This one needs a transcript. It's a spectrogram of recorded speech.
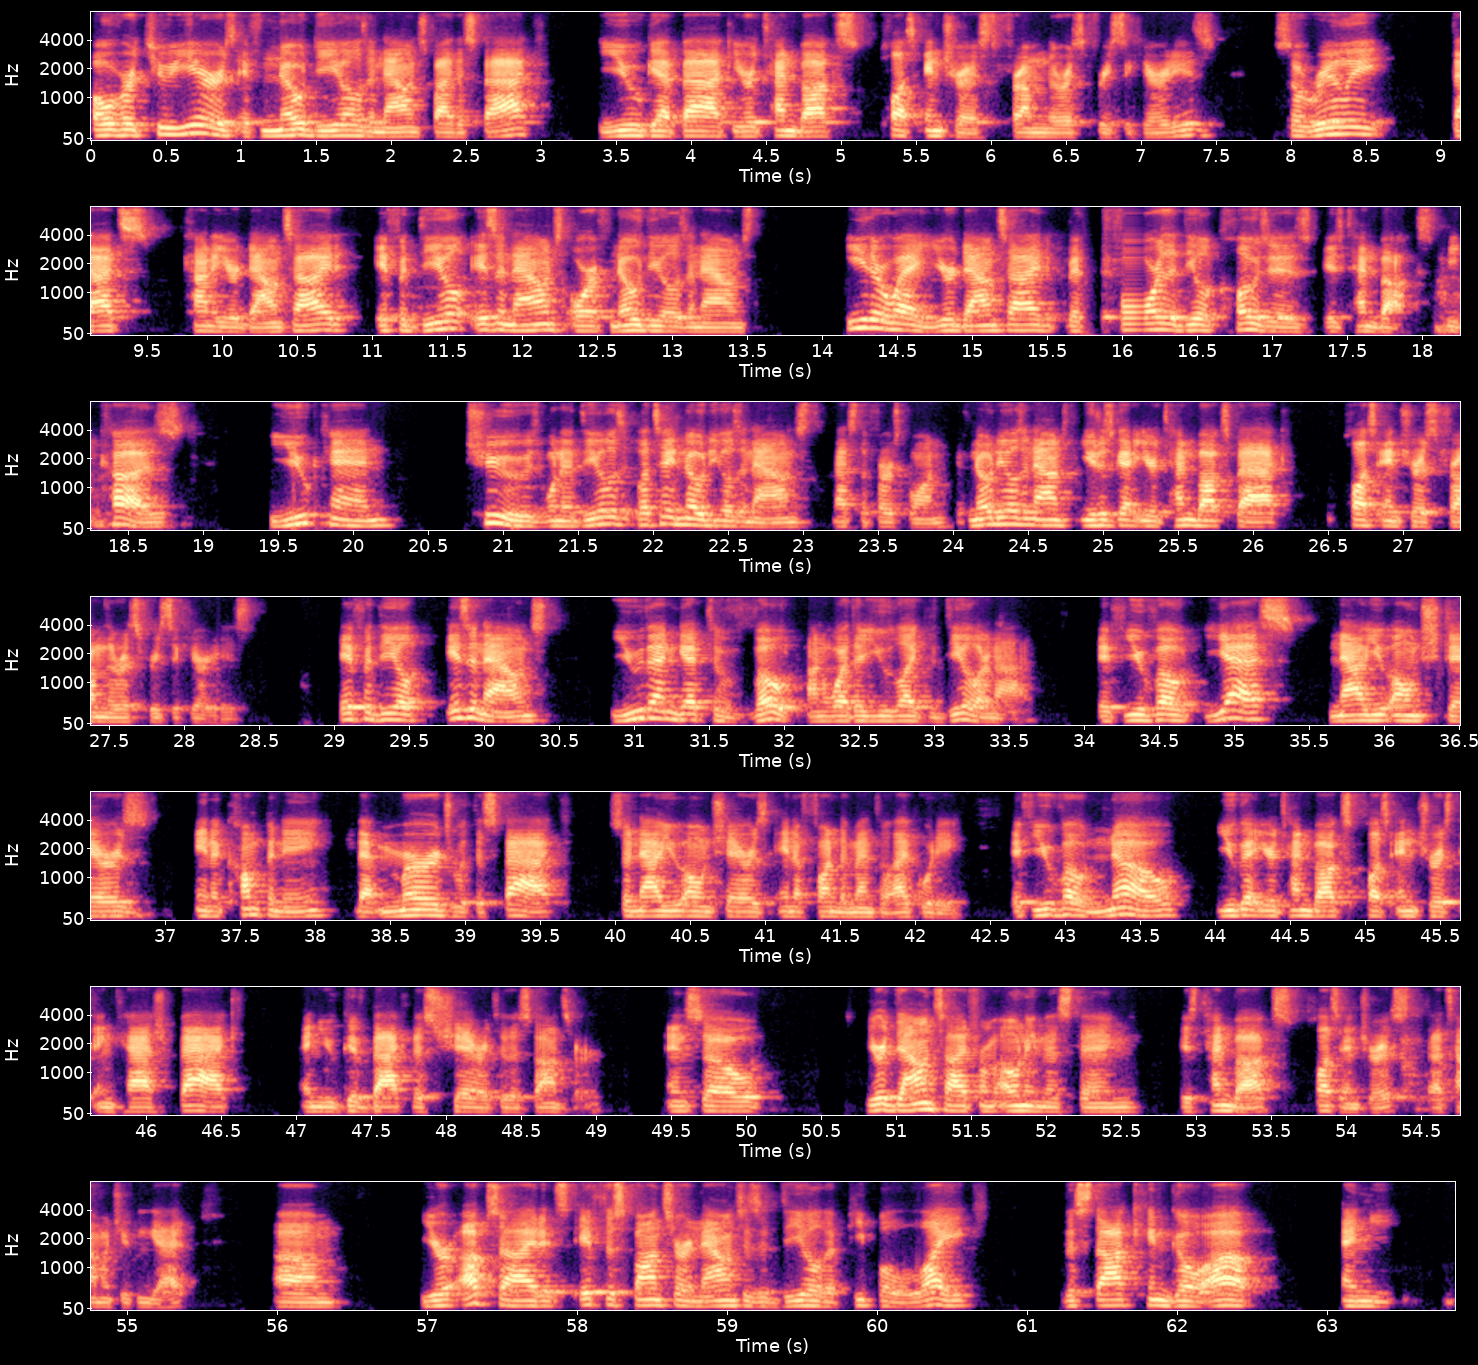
over two years, if no deal is announced by the SPAC, you get back your 10 bucks plus interest from the risk-free securities. So really that's kind of your downside. If a deal is announced or if no deal is announced, either way, your downside before the deal closes is 10 bucks because you can choose when a deal is, let's say no deal is announced. That's the first one. If no deal is announced, you just get your 10 bucks back plus interest from the risk free securities. If a deal is announced, you then get to vote on whether you like the deal or not. If you vote yes, now you own shares in a company that merged with the SPAC. So now you own shares in a fundamental equity. If you vote no, you get your 10 bucks plus interest in cash back and you give back this share to the sponsor. And so your downside from owning this thing is 10 bucks plus interest. That's how much you can get. Um, your upside is if the sponsor announces a deal that people like, the stock can go up and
